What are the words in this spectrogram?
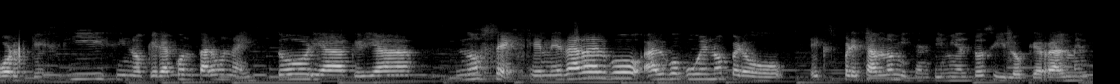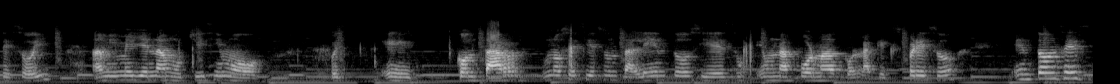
porque sí, sino quería contar una historia, quería, no sé, generar algo, algo bueno, pero expresando mis sentimientos y lo que realmente soy. A mí me llena muchísimo, pues, eh, contar, no sé si es un talento, si es una forma con la que expreso. Entonces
